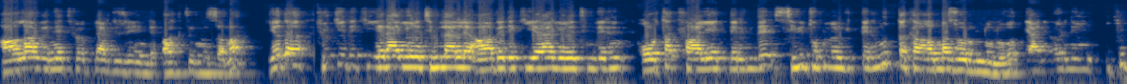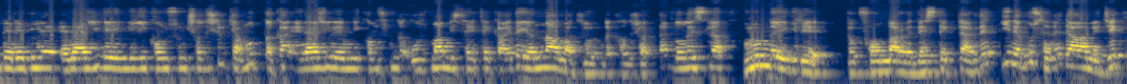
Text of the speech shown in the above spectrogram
ağlar ve networkler düzeyinde baktığımız zaman ya da Türkiye'deki yerel yönetimlerle AB'deki yerel yönetimlerin ortak faaliyetlerinde sivil toplum örgütleri mutlaka alma zorunluluğu. Yani örneğin iki belediye enerji verimliliği konusunu çalışırken mutlaka enerji verimliliği konusunda uzman bir STK'yı da yanına almak zorunda kalacaklar. Dolayısıyla bununla ilgili fonlar ve destekler de yine bu sene devam edecek.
